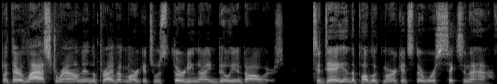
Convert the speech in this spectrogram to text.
But their last round in the private markets was $39 billion. Today in the public markets, they're worth six and a half.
